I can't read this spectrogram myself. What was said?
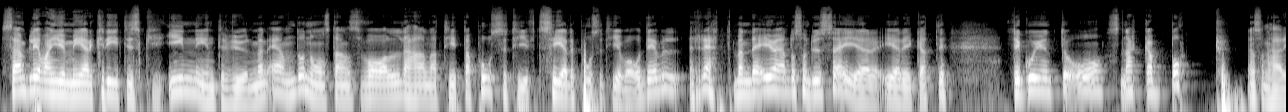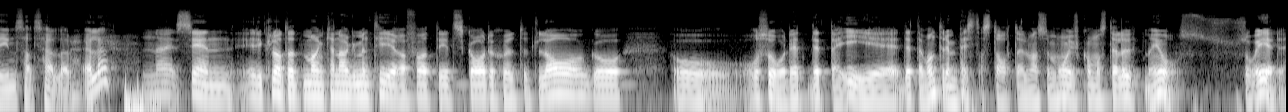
sen blev han ju mer kritisk in i intervjun men ändå någonstans valde han att titta positivt, se det positiva och det är väl rätt. Men det är ju ändå som du säger Erik att det, det går ju inte att snacka bort en sån här insats heller, eller? Nej, sen är det klart att man kan argumentera för att det är ett skadeskjutet lag och, och, och så. Det, detta, är, detta var inte den bästa startelvan som HIF kommer att ställa upp med i år. Så är det.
